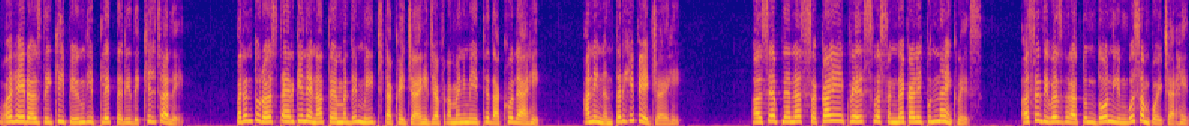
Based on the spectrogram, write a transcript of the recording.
व हे रस देखील पिऊन घेतले तरी देखील चालेल. परंतु रस तयार केले ना त्यामध्ये मीठ टाकायचे आहे ज्याप्रमाणे मी इथे दाखवले आहे. आणि नंतर हे प्यायचे आहे. असे आपल्याला सकाळी एक वेळेस व संध्याकाळी पुन्हा एक वेळेस. असे दिवसभरातून दोन लिंबू संपवायचे आहेत.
